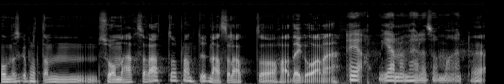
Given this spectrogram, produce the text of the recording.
Og vi skal plante så mer salat, og plante ut mer salat, og ha det gående. Ja, gjennom hele sommeren. Ja.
